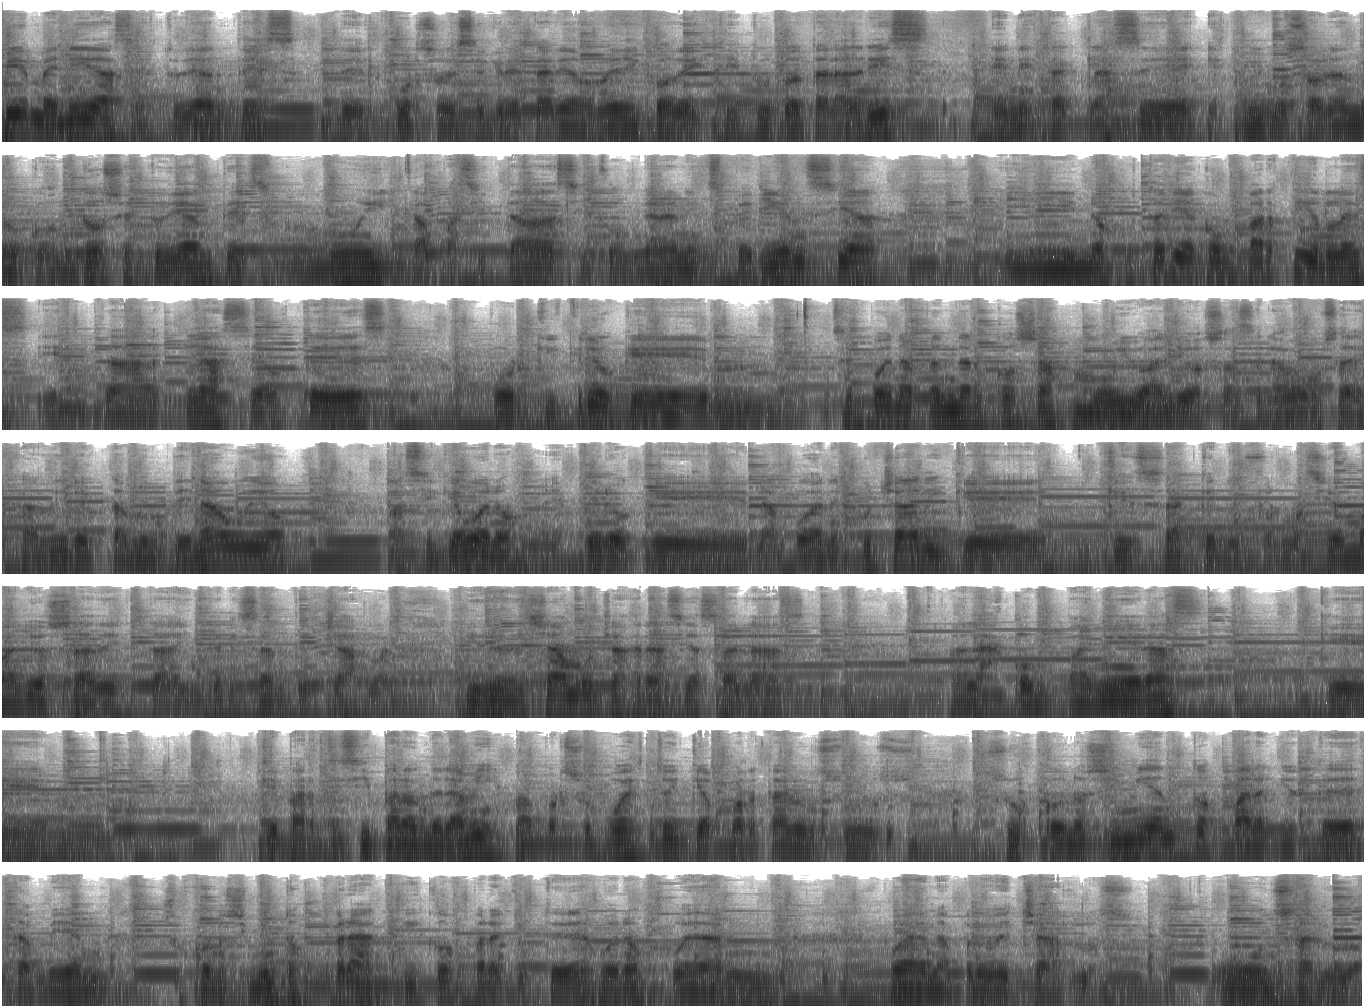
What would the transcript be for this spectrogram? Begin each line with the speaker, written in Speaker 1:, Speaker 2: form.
Speaker 1: Bienvenidas estudiantes del curso de Secretariado Médico de Instituto Taladriz. En esta clase estuvimos hablando con dos estudiantes muy capacitadas y con gran experiencia y nos gustaría compartirles esta clase a ustedes porque creo que mm, se pueden aprender cosas muy valiosas. Se las vamos a dejar directamente en audio, así que bueno, espero que la puedan escuchar y que, que saquen información valiosa de esta interesante charla. Y desde ya muchas gracias a las, a las compañeras que, mm, que participaron de la misma, por supuesto, y que aportaron sus, sus conocimientos para que ustedes también, sus conocimientos prácticos, para que ustedes, bueno, puedan puedan aprovecharlos. Un saludo.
